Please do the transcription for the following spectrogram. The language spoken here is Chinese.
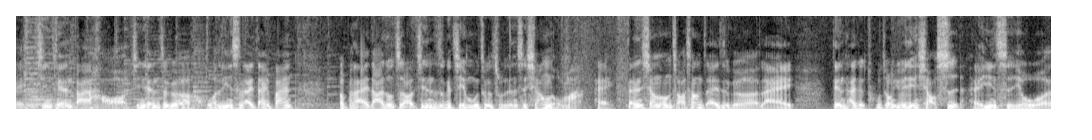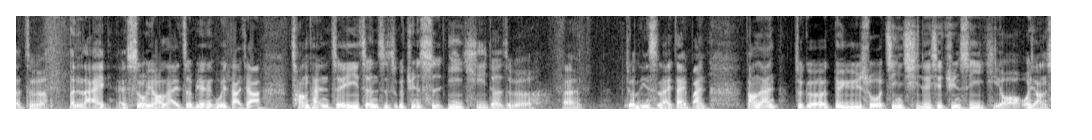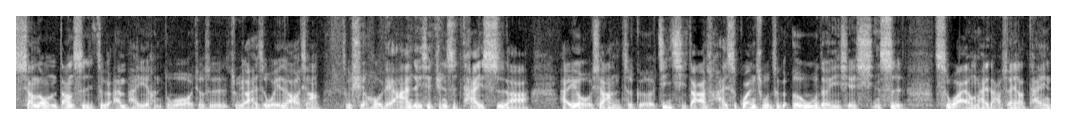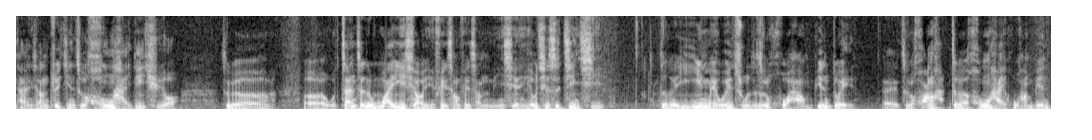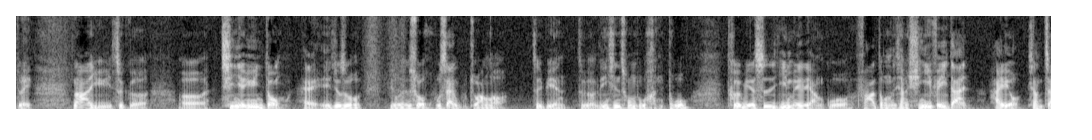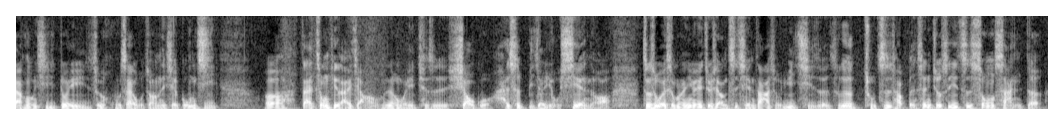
哎，今天大家好啊！今天这个我临时来代班，呃，本来大家都知道今天这个节目这个主人是香龙嘛，哎，但是香龙早上在这个来电台的途中有一点小事，哎，因此由我这个本来哎受邀来这边为大家畅谈这一阵子这个军事议题的这个呃，就临时来代班。当然，这个对于说近期的一些军事议题哦，我想香龙当时这个安排也很多，就是主要还是围绕像这个选后两岸的一些军事态势啊，还有像这个近期大家还是关注这个俄乌的一些形势。此外，我们还打算要谈一谈像最近这个红海地区哦，这个呃，战争的外溢效应非常非常的明显，尤其是近期这个以英美为主的这个护航编队。哎，这个黄海，这个红海护航编队，那与这个呃青年运动，哎，也就是说有人说胡塞武装哦，这边这个零星冲突很多，特别是英美两国发动的像巡弋飞弹，还有像战轰机对这个胡塞武装的一些攻击，呃，但总体来讲，我们认为其实效果还是比较有限的哦。这是为什么？因为就像之前大家所预期的，这个组织它本身就是一支松散的。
